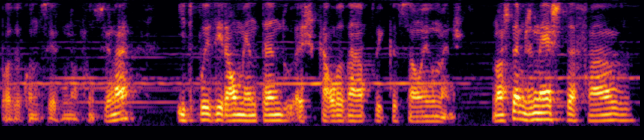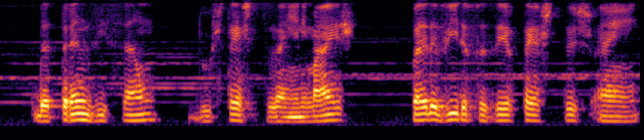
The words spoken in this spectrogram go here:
pode acontecer de não funcionar, e depois ir aumentando a escala da aplicação em humanos. Nós estamos nesta fase da transição dos testes em animais para vir a fazer testes em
